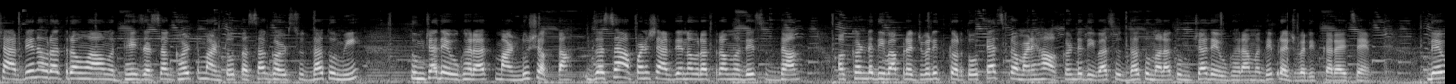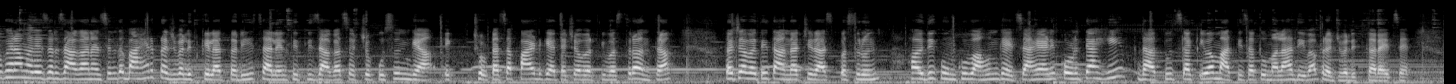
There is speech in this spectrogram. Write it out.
शारदीय नवरात्रामध्ये जसा घट मांडतो तसा घटसुद्धा तुम्ही तुमच्या देवघरात मांडू शकता. जसं आपण शारदीय नवरात्रामध्ये सुद्धा अखंड दिवा प्रज्वलित करतो त्याचप्रमाणे हा अखंड दिवा सुद्धा तुम्हाला तुमच्या देवघरामध्ये प्रज्वलित करायचा आहे देवघरामध्ये जर जागा नसेल तर बाहेर प्रज्वलित केला तरीही चालेल. तिथली जागा स्वच्छ पुसून घ्या एक छोटासा पाट घ्या त्याच्यावरती वस्त्र अंतरा त्याच्यावरती तांदळाची रास पसरून हळदी कुंकू वाहून घ्यायचा आहे आणि कोणत्याही धातूचा किंवा मातीचा तुम्हाला हा दिवा प्रज्वलित करायचा आहे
